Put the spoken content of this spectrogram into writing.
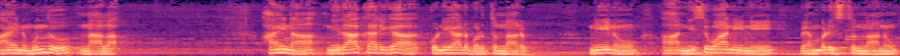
ఆయన ముందు నాలా. ఆయన నిరాకారిగా కొనియాడబడుతున్నారు. నేను ఆ నిశివాణిని వెంబడిస్తున్నాను.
